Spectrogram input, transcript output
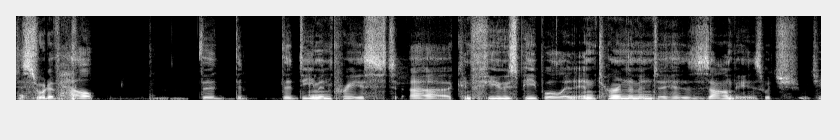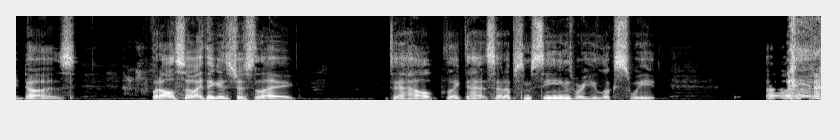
to sort of help the the, the demon priest uh, confuse people and, and turn them into his zombies, which which he does. But also, I think it's just like to help, like to set up some scenes where he looks sweet. Uh,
